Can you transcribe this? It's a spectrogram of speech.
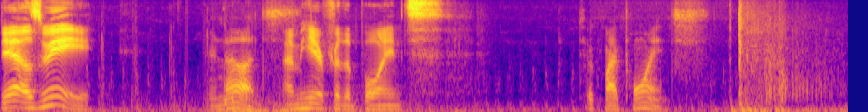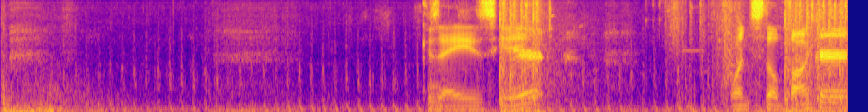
Yeah, it was me. You're nuts. I'm here for the points. Took my points. Cause A is here. One still bunker.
